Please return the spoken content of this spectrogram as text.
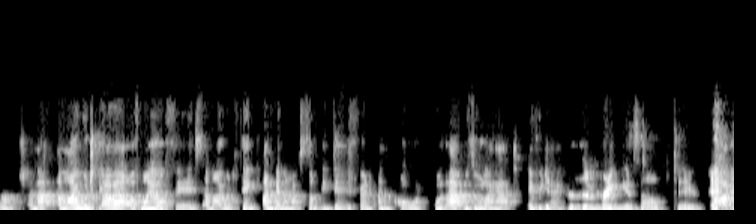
lunch. And, that, and I would go out of my office and I would think, I'm going to have something different. And oh, well, that was all I had every day. Couldn't bring yourself to. I,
